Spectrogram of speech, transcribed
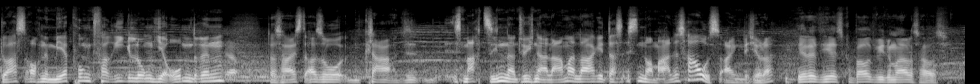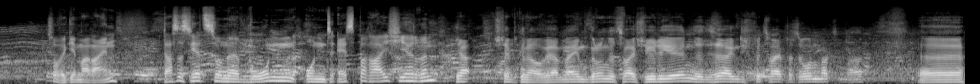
Du hast auch eine Mehrpunktverriegelung hier oben drin. Ja. Das heißt also, klar, es macht Sinn, natürlich eine Alarmanlage. Das ist ein normales Haus eigentlich, oder? Ja, das hier ist gebaut wie ein normales Haus. So, wir gehen mal rein. Das ist jetzt so eine Wohn- und Essbereich hier drin? Ja, stimmt genau. Wir haben im Grunde zwei Stühle. Das ist eigentlich für zwei Personen maximal. Äh,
